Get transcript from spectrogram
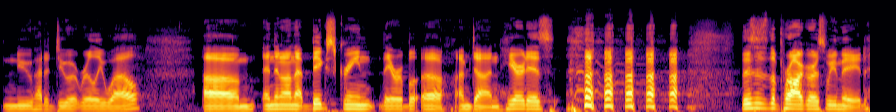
knew how to do it really well. Um, and then on that big screen, they were. Oh, I'm done. Here it is. this is the progress we made.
